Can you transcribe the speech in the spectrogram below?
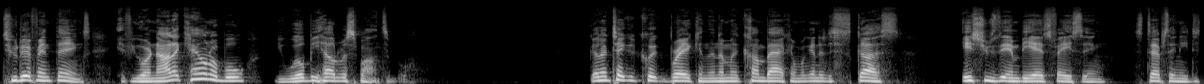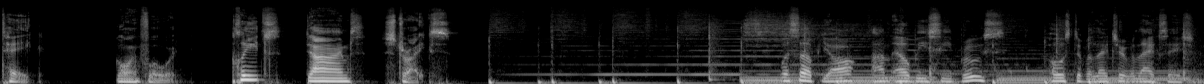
two different things. If you are not accountable, you will be held responsible. To take a quick break and then I'm to come back and we're to discuss issues the NBA is facing, steps they need to take going forward. Cleats, dimes, strikes. What's up, y'all? I'm LBC Bruce, host of Electric Relaxation.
